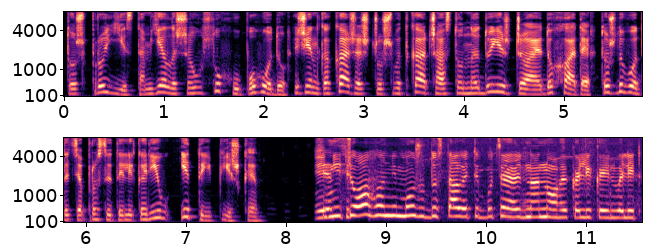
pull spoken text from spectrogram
Тож проїзд там є лише у суху погоду. Жінка каже, що швидка часто не доїжджає до хати, тож доводиться просити лікарів іти пішки. Нічого не можу доставити, бо це на ноги каліка інвалід,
